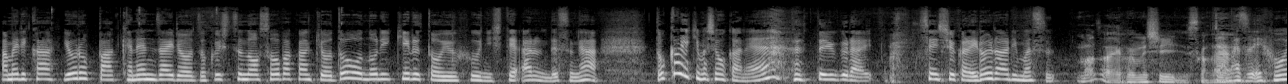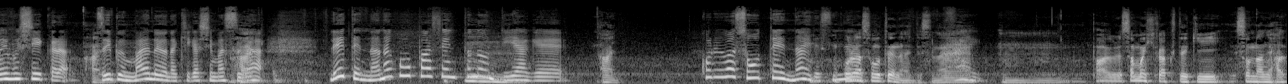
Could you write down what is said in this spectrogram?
アメリカ、ヨーロッパ、懸念材料続出の相場環境をどう乗り切るというふうにしてあるんですが、どっからいきましょうかね？っていうぐらい、先週からいろいろあります。まずは FMC ですかね。じゃあまず FOMC から、ずいぶん前のような気がしますが、はい0.75%の利上げ、はい、これは想定内ですね。これは想定内ですね、はい、うん。パウエルさんも比較的そんなには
